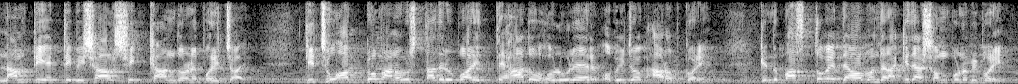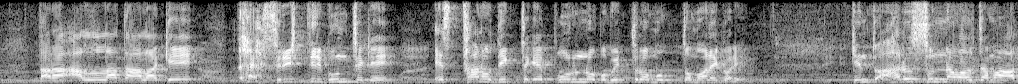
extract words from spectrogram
নামটি একটি বিশাল শিক্ষা আন্দোলনের পরিচয়। কিছু অজ্ঞ মানুষ তাদের উপর ইত্তেহাদ ও হলুলের অভিযোগ আরোপ করে। কিন্তু বাস্তবে দেওয়াবন্দের আকিদা সম্পূর্ণ বিপরীত। তারা আল্লাহ তালাকে সৃষ্টির গুণ থেকে স্থান ও দিক থেকে পূর্ণ পবিত্র মুক্ত মনে করে। কিন্তু আহলুসুন্না ওয়াল জামাত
